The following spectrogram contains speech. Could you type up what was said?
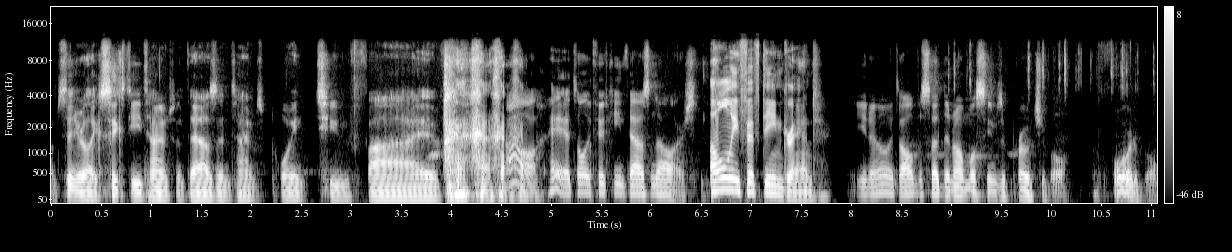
I'm sitting here like 60 times 1,000 times 0.25. oh, hey, it's only $15,000. Only 15 grand. You know, it's all of a sudden it almost seems approachable, affordable.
